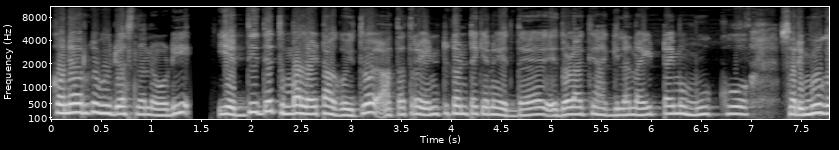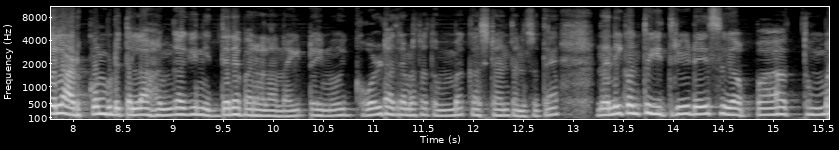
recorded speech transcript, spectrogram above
ಕೊನೆವರೆಗೂ ವೀಡಿಯೋಸ್ನ ನೋಡಿ. ಎದ್ದಿದ್ದೆ, ತುಂಬ ಲೇಟ್ ಆಗೋಯ್ತು. ಹತ್ತತ್ರ ಎಂಟು ಗಂಟೆಗೇನೋ ಎದ್ದೆ. ಎದ್ದೊಳಕ್ಕೆ ಆಗಿಲ್ಲ. ನೈಟ್ ಟೈಮು ಮೂಕು ಸಾರಿ ಮೂಗೆಲ್ಲ ಅಡ್ಕೊಂಡ್ಬಿಡುತ್ತಲ್ಲ. ಹಾಗಾಗಿ ನಿದ್ದೆನೇ ಬರಲ್ಲ ನೈಟ್ ಟೈಮು ಈಗ ಕೋಲ್ಡ್ ಆದರೆ ಮಾತ್ರ ತುಂಬ ಕಷ್ಟ ಅಂತ ಅನಿಸುತ್ತೆ. ನನಗಂತೂ ಈ ತ್ರೀ ಡೇಸ್ ಅಪ್ಪ ತುಂಬ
